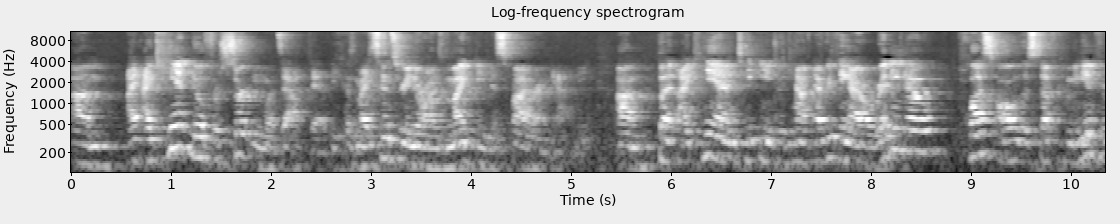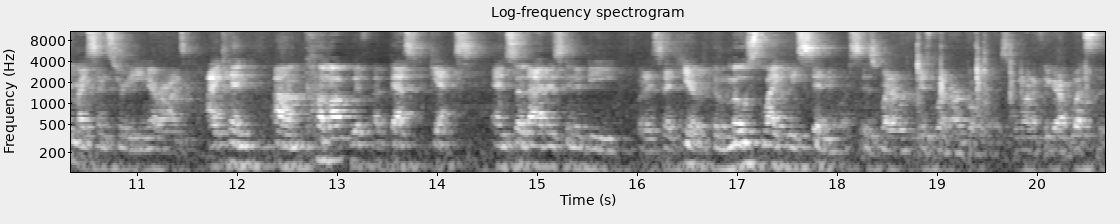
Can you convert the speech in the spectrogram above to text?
um, I, I, can't know for certain what's out there because my sensory neurons might be misfiring at me. Um, but I can, taking into account everything I already know, plus all of the stuff coming in from my sensory neurons, I can um, come up with a best guess. And so that is going to be what I said here. The most likely stimulus is what our, is what our goal is. We want to figure out what's the,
